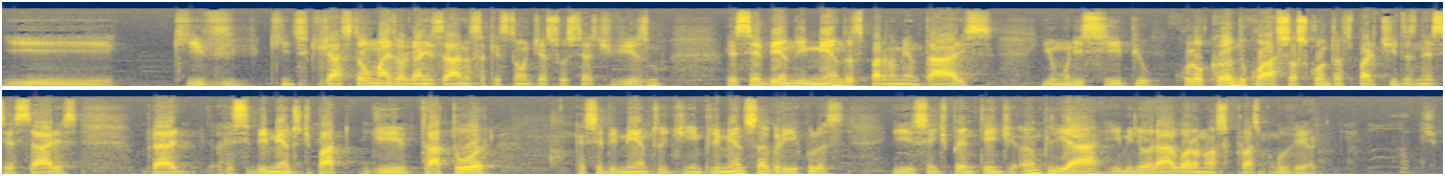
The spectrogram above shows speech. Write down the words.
e que, que, já estão mais organizados nessa questão de associativismo, recebendo emendas parlamentares e o município colocando as suas contrapartidas necessárias para recebimento de, de trator, recebimento de implementos agrícolas, e isso a gente pretende ampliar e melhorar agora o nosso próximo governo. Ótimo.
